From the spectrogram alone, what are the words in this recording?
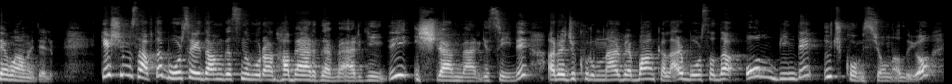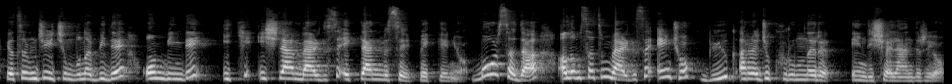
Devam edelim. Geçtiğimiz hafta borsaya damgasını vuran haber de vergiydi, işlem vergisiydi. Aracı kurumlar ve bankalar borsada 10 binde 3 komisyon alıyor. Yatırımcı için buna bir de 10 binde 2 işlem vergisi eklenmesi bekleniyor. Borsada alım satım vergisi en çok büyük aracı kurumları endişelendiriyor.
